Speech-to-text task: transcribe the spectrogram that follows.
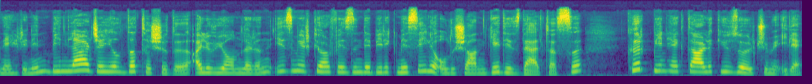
Nehri'nin binlerce yılda taşıdığı alüvyonların İzmir Körfezi'nde birikmesiyle oluşan Gediz Deltası, 40 bin hektarlık yüz ölçümü ile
